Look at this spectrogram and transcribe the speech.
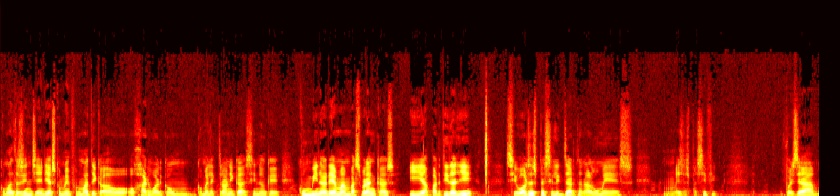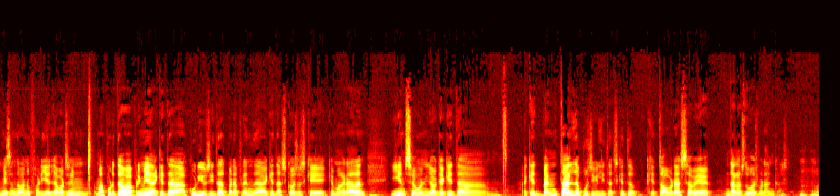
com altres enginyeries com la informàtica o, o hardware com, com electrònica, sinó que combinarem ambes branques i a partir d'allí, si vols especialitzar-te en alguna més, més específic, pues ja més endavant ho faria. Llavors m'aportava primer aquesta curiositat per aprendre aquestes coses que, que m'agraden i en segon lloc aquesta, aquest ventall de possibilitats que t'obre saber de les dues branques. Uh -huh.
